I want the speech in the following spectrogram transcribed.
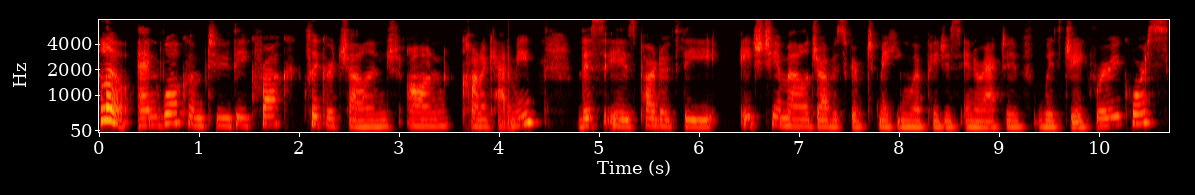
Hello, and welcome to the Croc Clicker Challenge on Khan Academy. This is part of the HTML JavaScript Making Web Pages Interactive with jQuery course,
